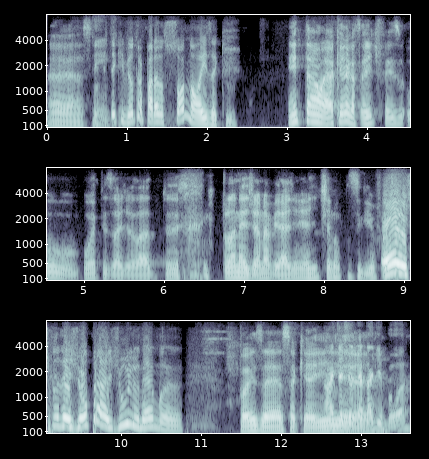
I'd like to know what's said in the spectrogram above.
É, assim. Sim. Tem que ver outra parada só nós aqui. Então, é aquele negócio. A gente fez o, o episódio lá do- planejando a viagem e a gente não conseguiu fazer. É, a gente planejou pra julho, né, mano? Pois é, só que aí A gente achou que ia é, estar de boa.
